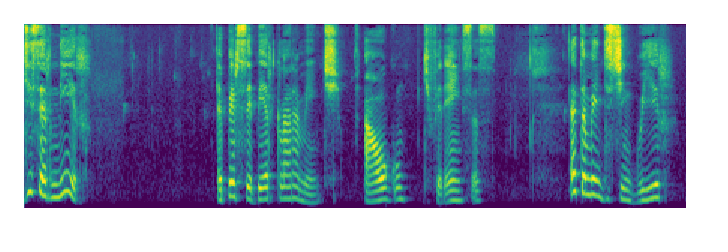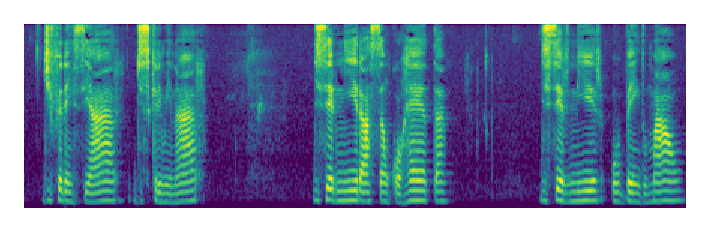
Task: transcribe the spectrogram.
Discernir é perceber claramente algo, diferenças, é também distinguir, diferenciar, discriminar, discernir a ação correta, discernir o bem do mal,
